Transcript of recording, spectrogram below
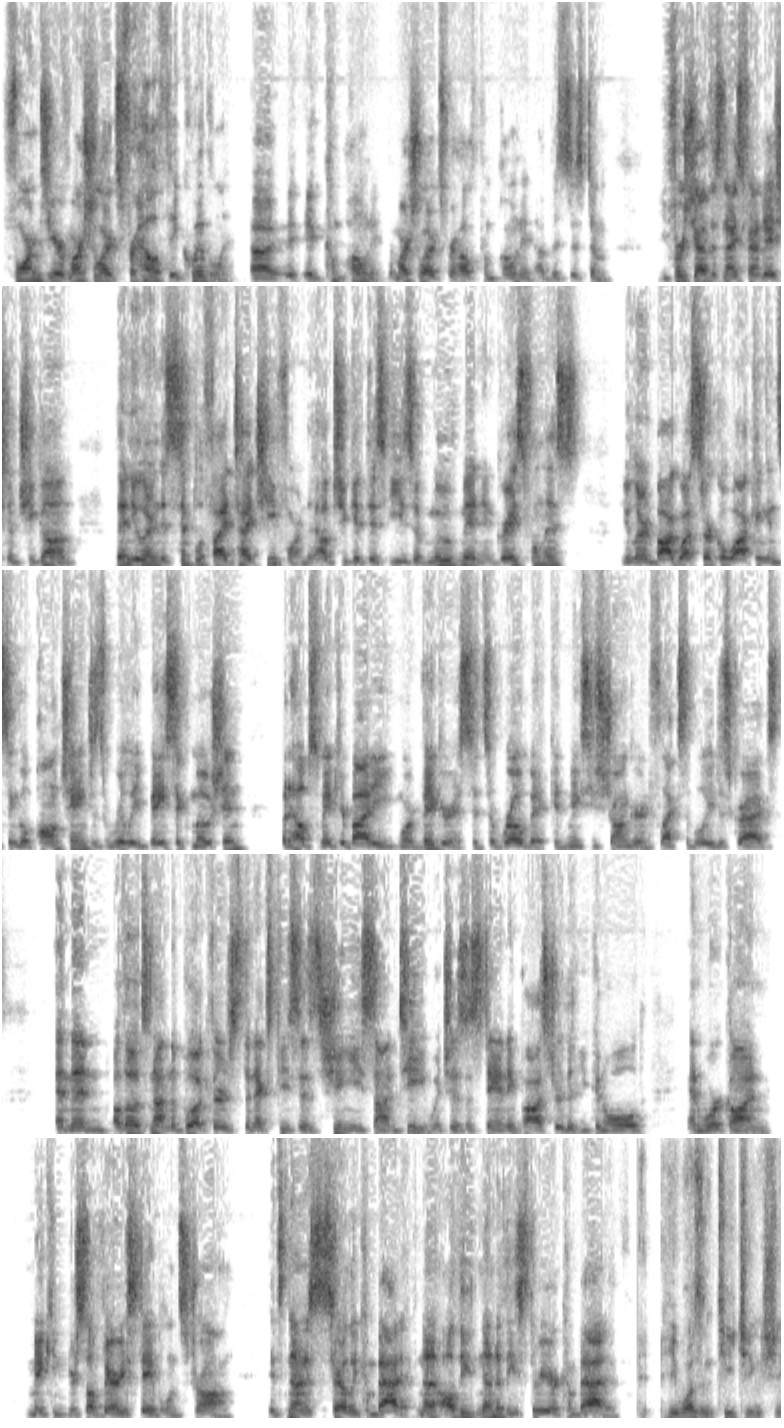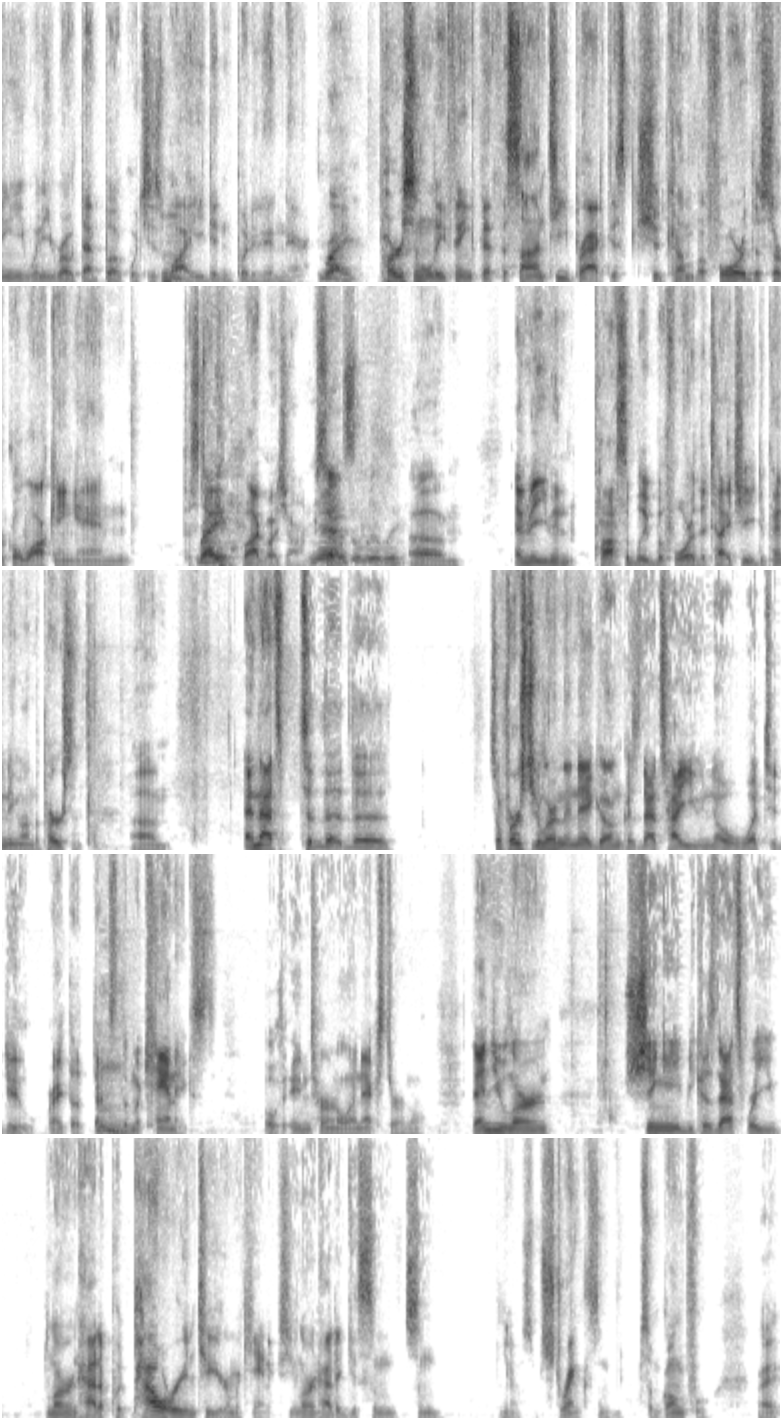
forms your martial arts for health equivalent uh, it, it component, the martial arts for health component of the system. You first you have this nice foundation of qigong, then you learn the simplified Tai Chi form that helps you get this ease of movement and gracefulness. You learn Bagua circle walking and single palm change. It's really basic motion, but it helps make your body more vigorous. It's aerobic. It makes you stronger and flexible. He describes and then although it's not in the book there's the next piece is Xingyi San Ti, which is a standing posture that you can hold and work on making yourself very stable and strong it's not necessarily combative none all these none of these three are combative he wasn't teaching Xingyi when he wrote that book which is mm. why he didn't put it in there right personally think that the San Ti practice should come before the circle walking and the stuff right? with Bagua Yeah, so, absolutely. Um, and even possibly before the Tai Chi, depending on the person. Um, and that's to the the. So first you learn the Neigong because that's how you know what to do, right? The, that's mm. the mechanics, both internal and external. Then you learn Xingyi because that's where you learn how to put power into your mechanics. You learn how to get some some you know some strength, some some gong fu, right?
